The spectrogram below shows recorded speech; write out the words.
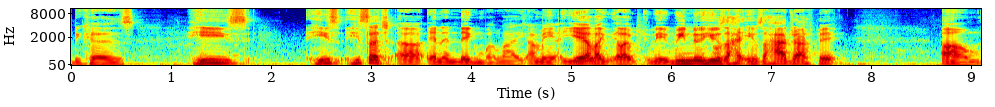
because he's he's he's such uh, an enigma. Like I mean, yeah, like like we, we knew he was a high, he was a high draft pick. Um,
